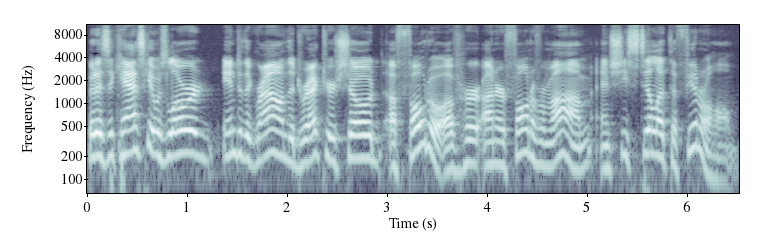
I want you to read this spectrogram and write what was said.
But as the casket was lowered into the ground, the director showed a photo of her on her phone of her mom, and she's still at the funeral home,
